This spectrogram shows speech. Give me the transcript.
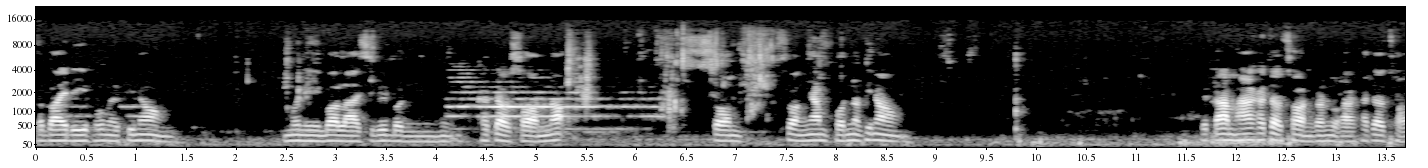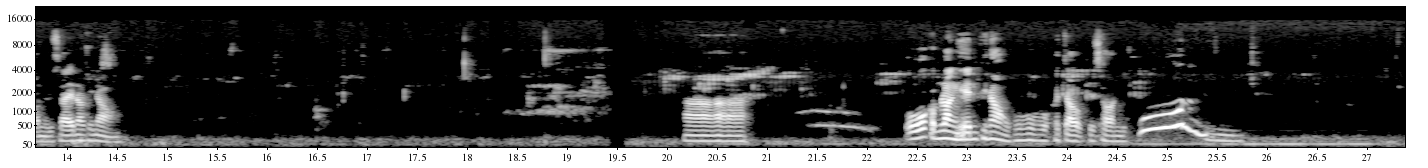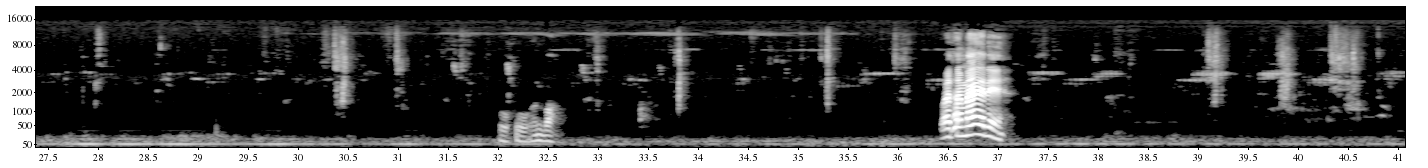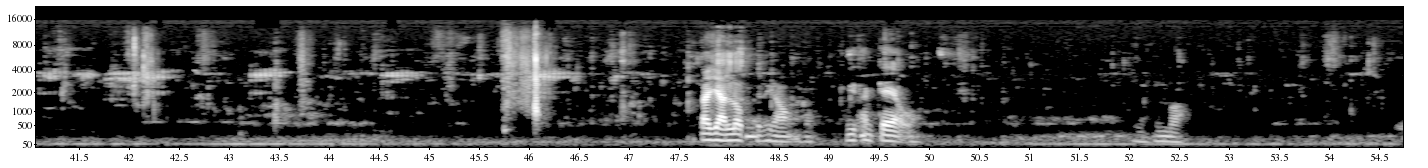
สบายดีพ่อแม่พี่น้องมื้อนี้บ่ลาสิไปเบิ่งเขาเจ้าสอนเนาะสอนช่วงยามฝนเนะพี่น้องไปตามหาเขาเจ้าสอนกันว่าเขาเจ้าสอนอยู่ไสเนาะพี่น้องอ่าโอ้กำลังเห็นพี่น้องโอ้โหเขาเจ้าไปสอนอยู่พูน โอ้โหมันบอกไปทางไหนนี่ตายานลบเลยพี่น้องมีทางแก้วเห็นบอกโ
